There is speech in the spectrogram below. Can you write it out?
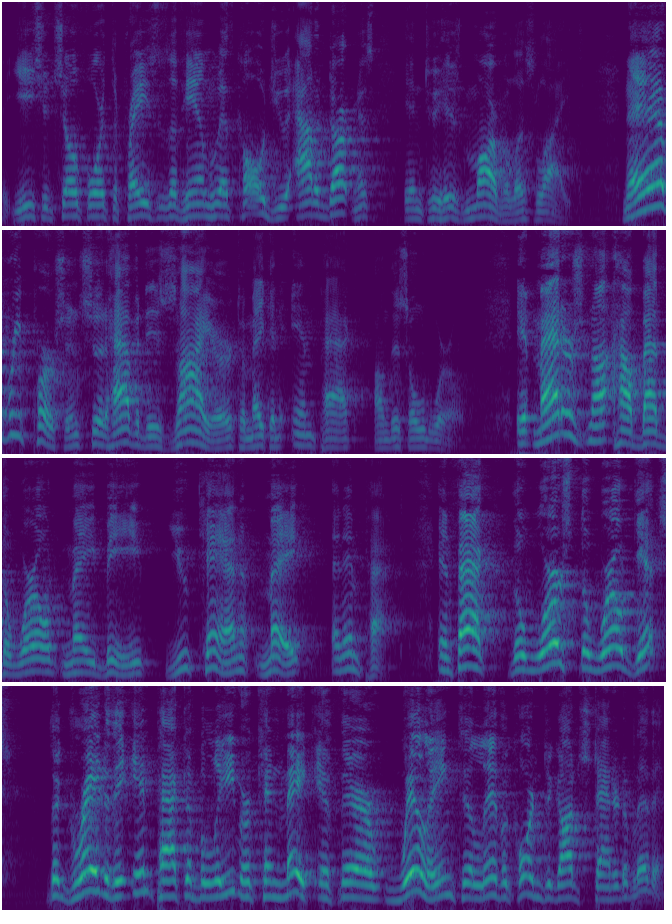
that ye should show forth the praises of him who hath called you out of darkness into his marvelous light. Now, every person should have a desire to make an impact on this old world. It matters not how bad the world may be, you can make an impact. In fact, the worse the world gets, the greater the impact a believer can make if they're willing to live according to God's standard of living.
